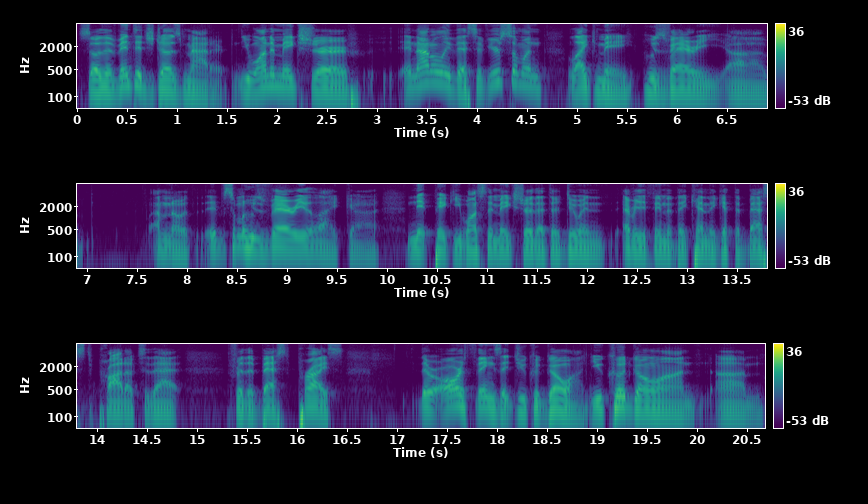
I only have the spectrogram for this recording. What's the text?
So the vintage does matter. You want to make sure, and not only this, if you're someone like me who's very, uh, I don't know, if someone who's very like uh, nitpicky wants to make sure that they're doing everything that they can to get the best product that for the best price there are things that you could go on. You could go on. Um,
